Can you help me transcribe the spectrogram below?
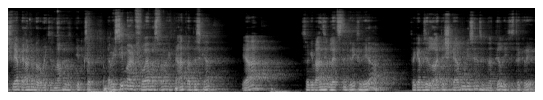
schwer beantworten, warum ich das mache. Ich habe gesagt, darf ich Sie mal vorher was fragen? Ich beantworte das gern. Ja? Sag ich, waren Sie im letzten Krieg? Sag ich, ja. Sag ich, haben Sie Leute sterben gesehen? Sag ich, natürlich, das ist der Krieg.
